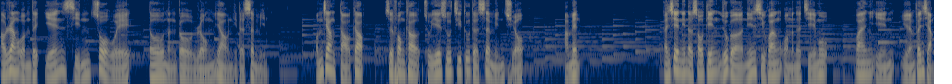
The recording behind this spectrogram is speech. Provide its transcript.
好，让我们的言行作为都能够荣耀你的圣名。我们这样祷告，是奉靠主耶稣基督的圣名求，阿门。感谢您的收听。如果您喜欢我们的节目，欢迎与人分享。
